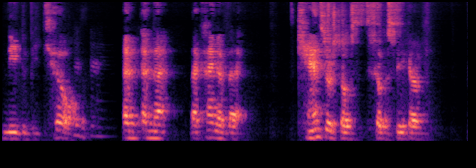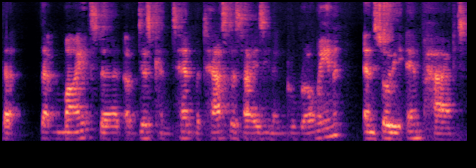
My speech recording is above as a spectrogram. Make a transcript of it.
need to be killed. Mm-hmm. And and that that kind of that cancer so so to speak of that that mindset of discontent metastasizing and growing, and so the impact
